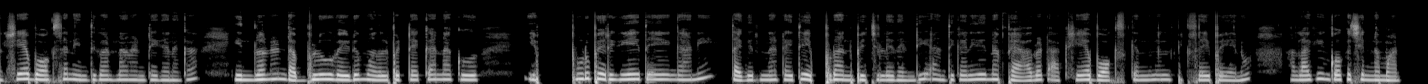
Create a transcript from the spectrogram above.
అక్షయ బాక్స్ అని ఎందుకంటున్నానంటే కనుక ఇందులో నేను డబ్బులు వేయడం మొదలుపెట్టాక నాకు ఎప్పుడు పెరిగేదే కానీ తగినట్టయితే ఎప్పుడు అనిపించలేదండి. అందుకని నా ఫేవరెట్ అక్షయ బాక్స్ కింద నేను ఫిక్స్ అయిపోయాను. అలాగే ఇంకొక చిన్న మాట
